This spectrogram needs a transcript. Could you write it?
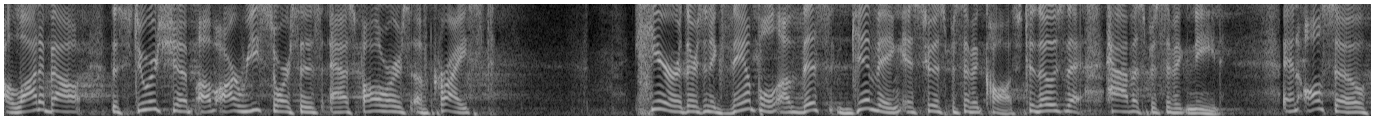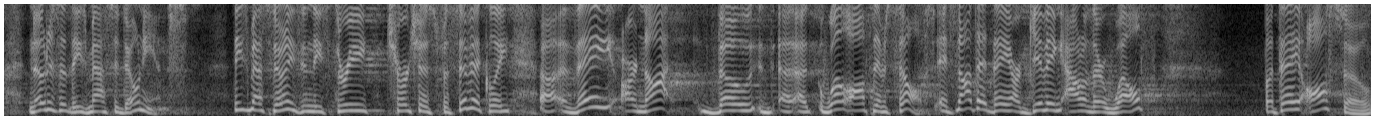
a lot about the stewardship of our resources as followers of Christ, here there's an example of this giving is to a specific cause, to those that have a specific need. And also, notice that these Macedonians, these Macedonians in these three churches specifically, uh, they are not though uh, uh, well off themselves. It's not that they are giving out of their wealth, but they also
